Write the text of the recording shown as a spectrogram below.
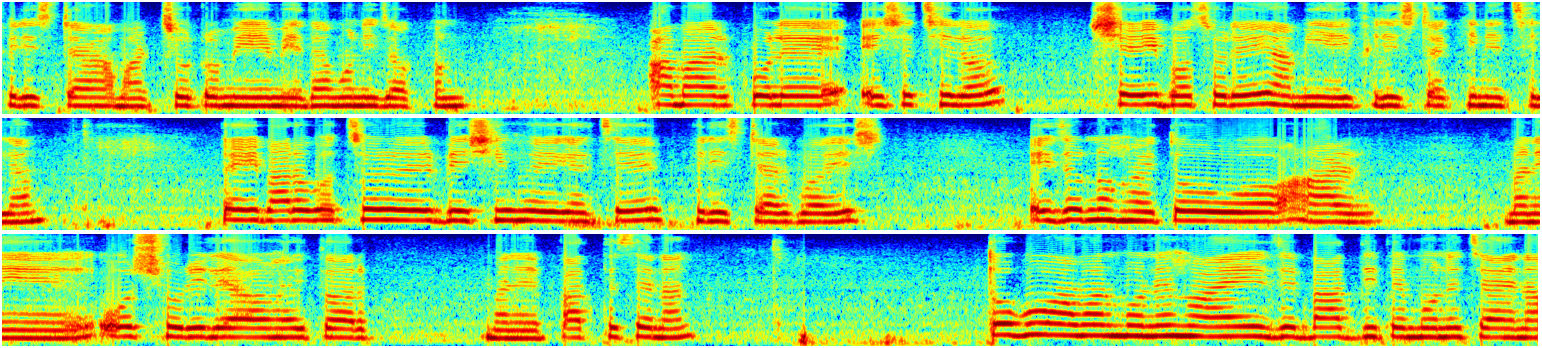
ফ্রিজটা আমার ছোট মেয়ে মেধামণি যখন আমার কোলে এসেছিল, সেই বছরে আমি এই ফ্রিজটা কিনেছিলাম। তো এই বারো বছরের বেশি হয়ে গেছে ফ্রিজটার বয়স। এই জন্য হয়তো ও আর মানে ওর শরীরে আর হয়তো আর মানে পারতেছে না। তবুও আমার মনে হয় যে বাদ দিতে মনে চায় না,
